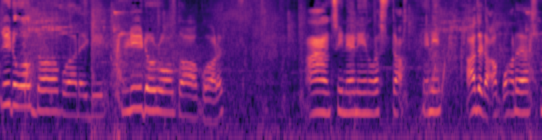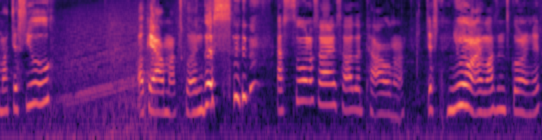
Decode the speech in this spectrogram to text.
Little dog, water, old dog, what I haven't seen any less dog, any other dog water as much as you. Okay, I'm not scoring this. as soon as I saw the tower, I just knew I wasn't scoring it.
